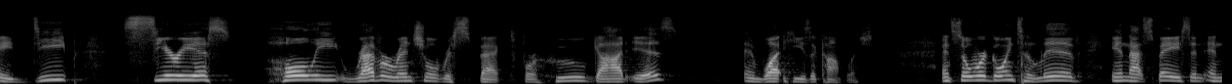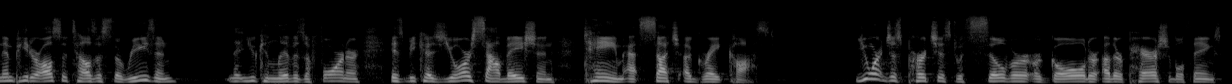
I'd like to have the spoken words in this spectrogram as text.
a deep, serious, holy, reverential respect for who God is and what he's accomplished. And so we're going to live in that space. And, and then Peter also tells us the reason that you can live as a foreigner is because your salvation came at such a great cost you weren't just purchased with silver or gold or other perishable things,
